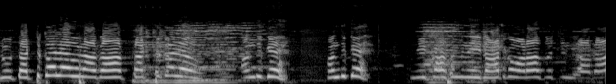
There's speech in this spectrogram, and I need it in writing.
నువ్వు తట్టుకోలేవు రాధా తట్టుకోలేవు. అందుకే అందుకే నీ కోసం నీ నాటకం ఆడాల్సి వచ్చింది రాధా.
